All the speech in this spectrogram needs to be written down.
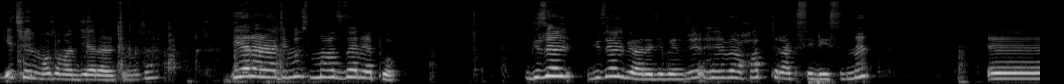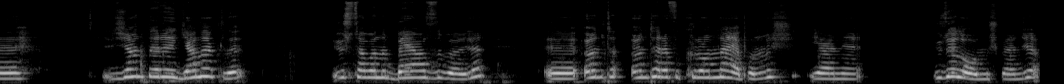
Geçelim o zaman diğer aracımıza. Diğer aracımız Mazda Repo. Güzel güzel bir araca benziyor. Heavy Hot Truck serisinden. Ee, jantları yanaklı. Üst tavanı beyazlı böyle. Ee, ön, ta- ön tarafı kromla yapılmış. Yani güzel olmuş bence.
